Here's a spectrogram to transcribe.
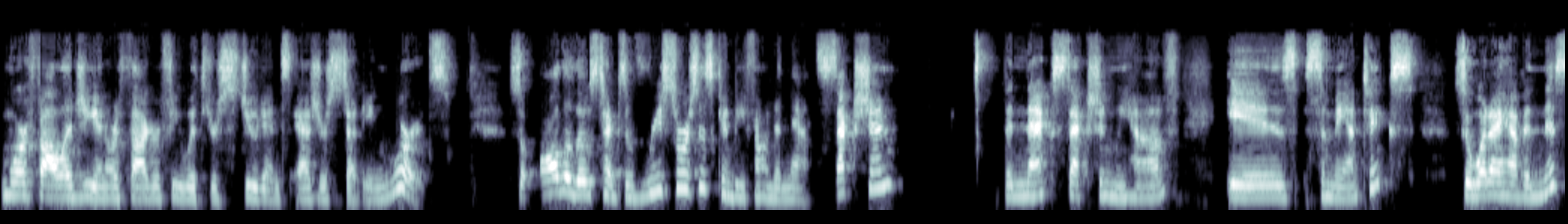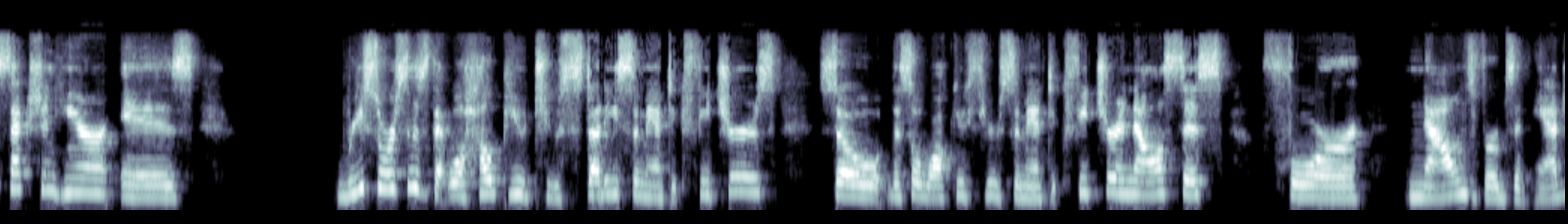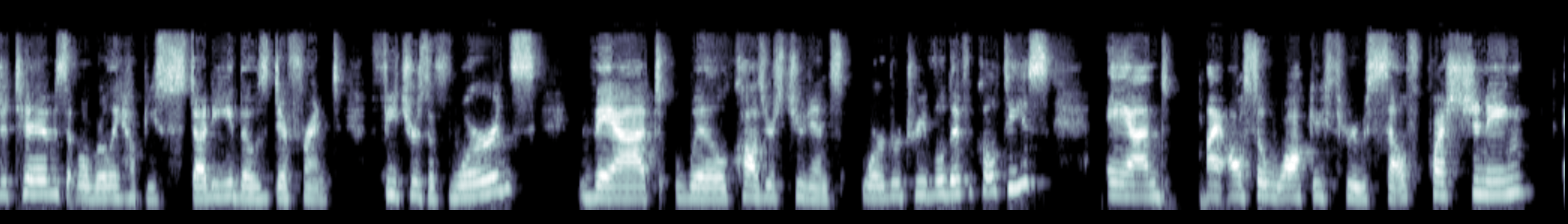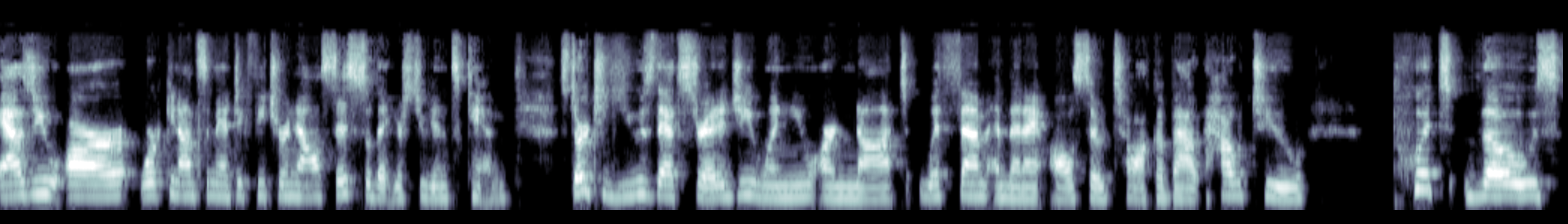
morphology and orthography with your students as you're studying words. So all of those types of resources can be found in that section. The next section we have is semantics. So what I have in this section here is resources that will help you to study semantic features. So this will walk you through semantic feature analysis for nouns, verbs, and adjectives that will really help you study those different features of words that will cause your students word retrieval difficulties. And I also walk you through self questioning as you are working on semantic feature analysis so that your students can start to use that strategy when you are not with them. And then I also talk about how to put those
